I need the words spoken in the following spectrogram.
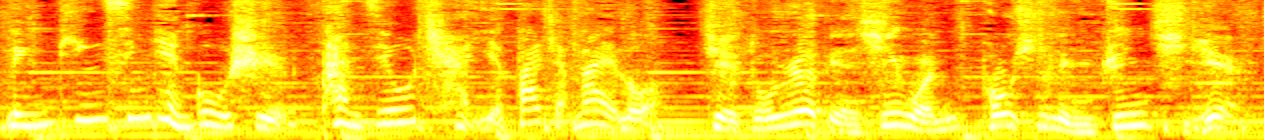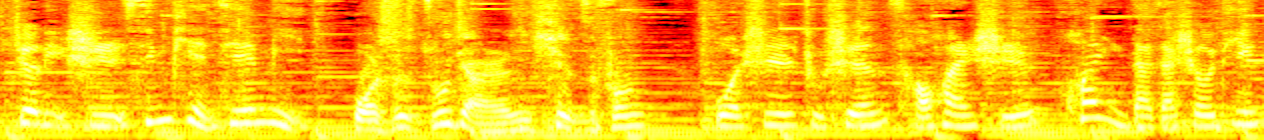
聆听芯片故事，探究产业发展脉络，解读热点新闻，剖析领军企业。这里是芯片揭秘，我是主讲人谢志峰，我是主持人曹焕石，欢迎大家收听。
